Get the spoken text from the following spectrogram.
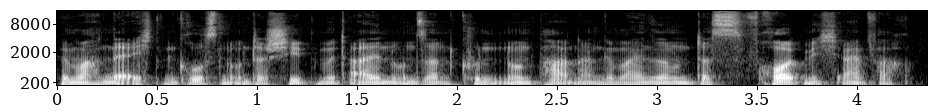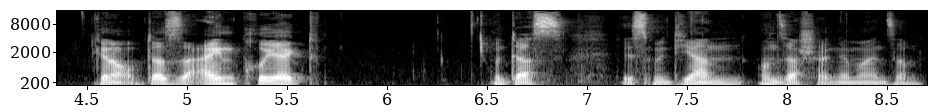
wir machen da echt einen großen Unterschied mit allen unseren Kunden und Partnern gemeinsam und das freut mich einfach. Genau, das ist ein Projekt, und das ist mit Jan und Sascha gemeinsam.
